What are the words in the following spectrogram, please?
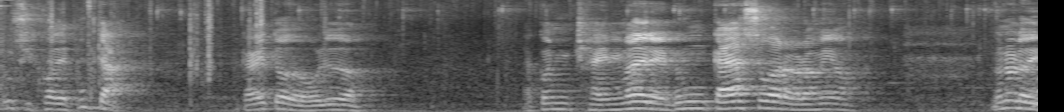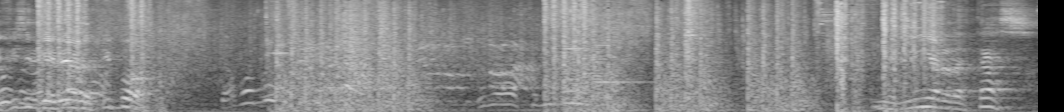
Rus, hijo de puta. Me cagué todo, boludo. La concha de mi madre, me pegó un cagazo bárbaro, amigo. No, no, lo difícil que ver a los tipos. ¿Dónde mierda estás?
